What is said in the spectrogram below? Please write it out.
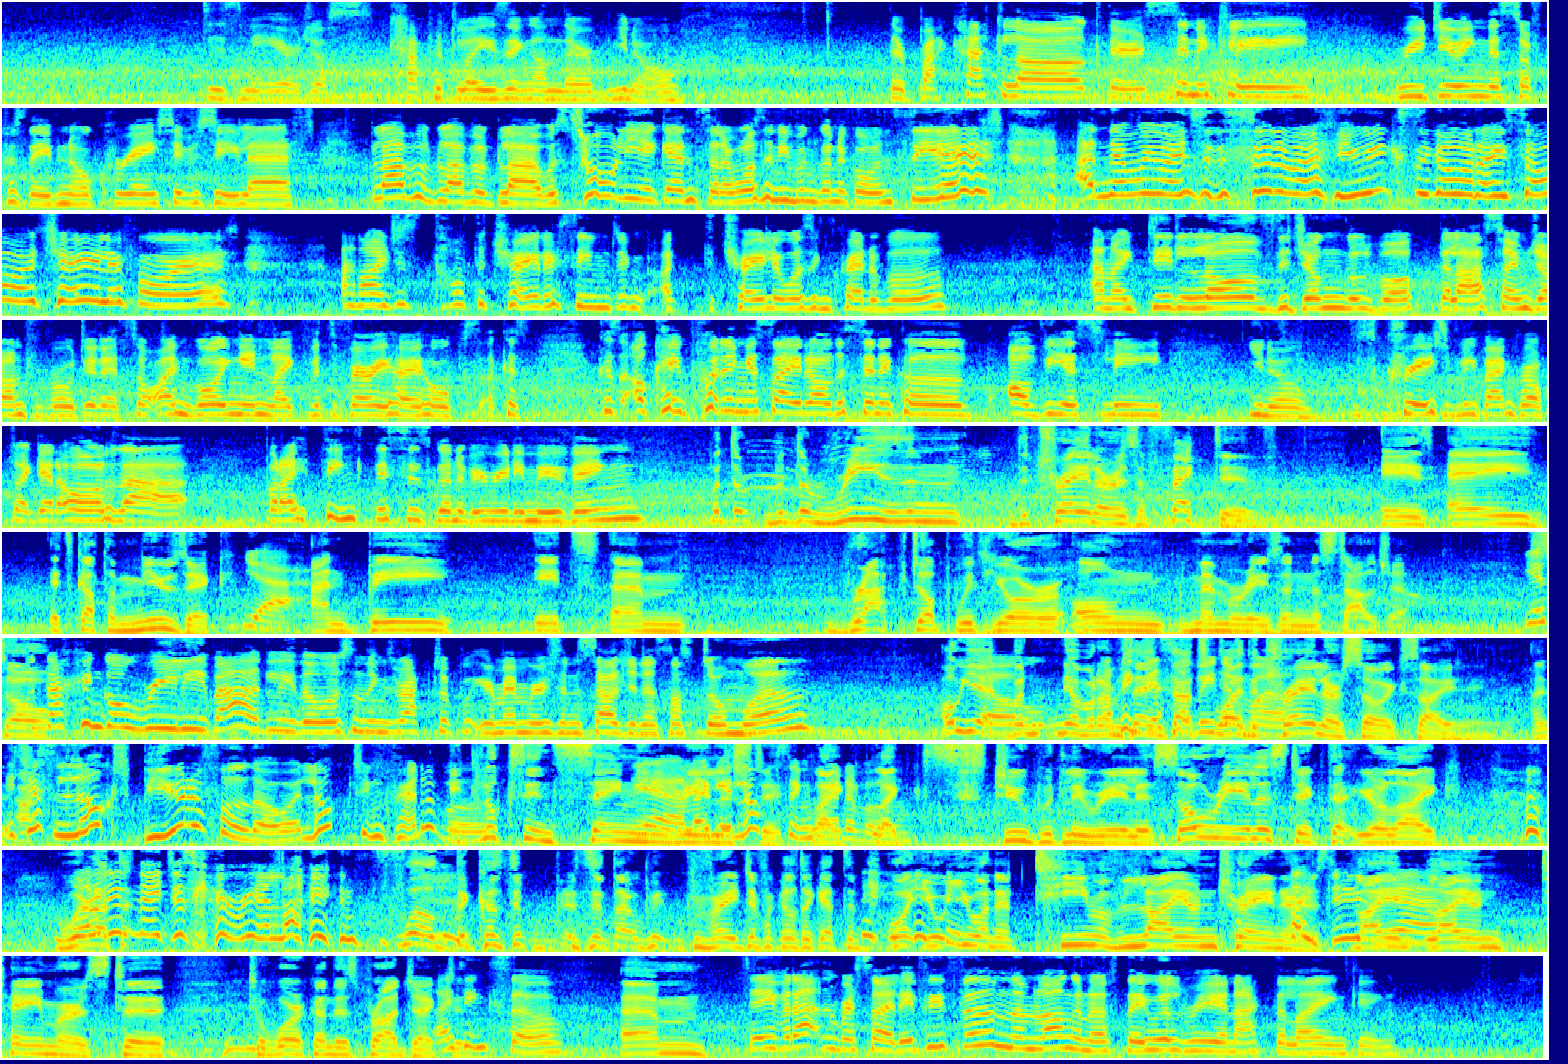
Disney are just capitalizing on their, you know, their back catalogue. They're cynically redoing this stuff because they've no creativity left. Blah blah blah blah blah. I was totally against it. I wasn't even going to go and see it. And then we went to the cinema a few weeks ago, and I saw a trailer for it, and I just thought the trailer seemed like the trailer was incredible. And I did love the Jungle Book the last time Jon Favreau did it, so I'm going in like with very high hopes because, because okay, putting aside all the cynical, obviously, you know, creatively bankrupt. I get all that, but I think this is going to be really moving. But the but the reason the trailer is effective is a it's got the music, Yeah. and b it's um, wrapped up with your own memories and nostalgia. Yes, So- but that can go really badly though if something's wrapped up with your memories and nostalgia and it's not done well. Oh yeah, So, but no, but I'm saying that's why the well. trailer's so exciting. And It I- just looked beautiful though. It looked incredible. it looks insanely Yeah, like, it looks incredible. like stupidly realistic, so realistic that you're like, Why didn't the- they just get real lions? Well, because the, that would be very difficult to get the. What you, you want a team of lion trainers, do, lion yeah. lion tamers to to work on this project. I think so. Um, David Attenborough said if you film them long enough, they will reenact The Lion King.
